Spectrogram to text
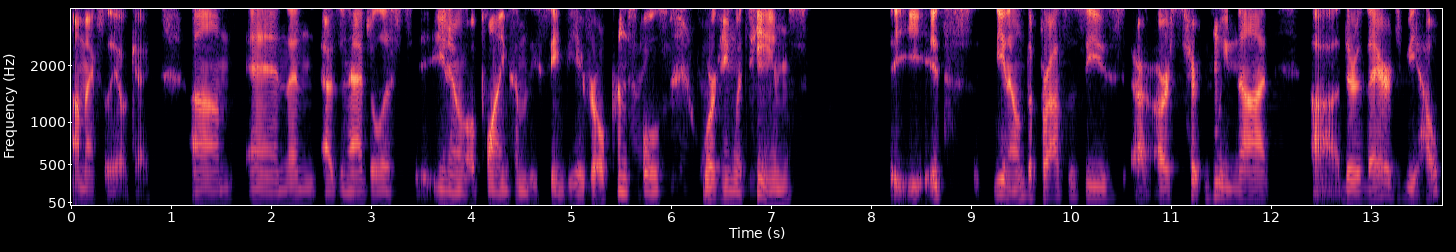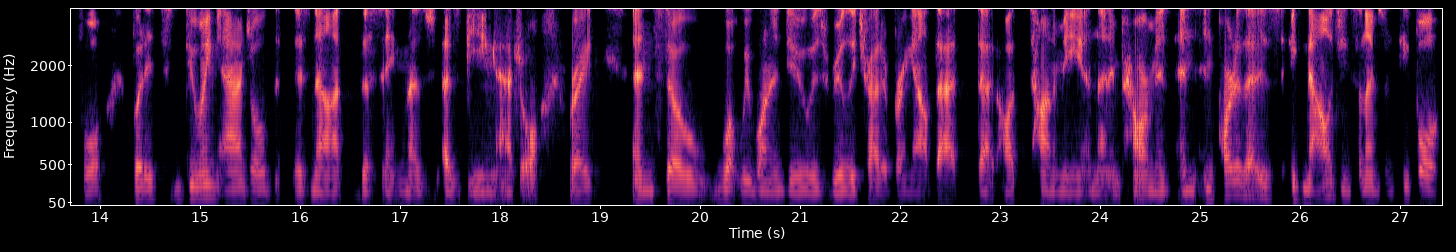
I'm actually okay. Um, and then as an agilist, you know, applying some of these same behavioral principles, working with teams, it's, you know, the processes are, are certainly not uh, they're there to be helpful, but it's doing agile is not the same as as being agile, right? And so what we want to do is really try to bring out that that autonomy and that empowerment, and and part of that is acknowledging sometimes when people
